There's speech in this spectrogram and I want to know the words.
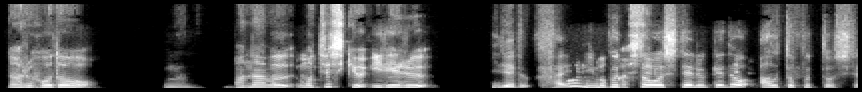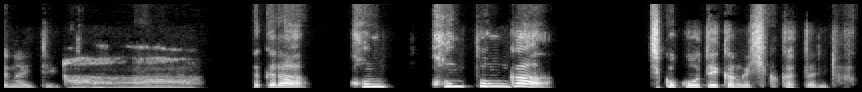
なるほど。うん。学ぶ、もう知識を入れる。入れる。はい。インプットをしてるけど、アウトプットをしてないっていう。ああ。だから、根根本が自己肯定感が低かったりとか。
